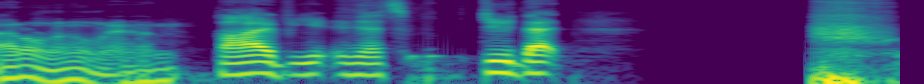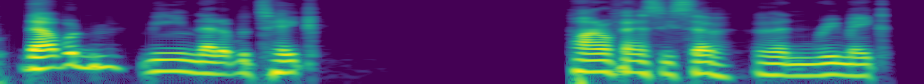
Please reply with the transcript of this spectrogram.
I don't know, man. Five years. That's dude. That that would mean that it would take Final Fantasy VII remake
